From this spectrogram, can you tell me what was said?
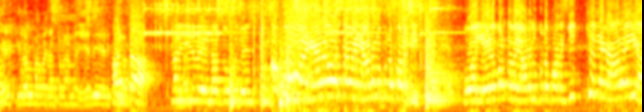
ఏడు కిలోలన్నర గంటలన్న ఏదో ఏడు అంట. నా ఇది పోయిందా చూడు పోయింది అబ్బో ఏడగొడతావా ఏడలుకున్న పాలకి ఓ ఏడగొడతావా ఏడలుకున్న పాలకి ఇచ్చింది కాదయ్యా.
